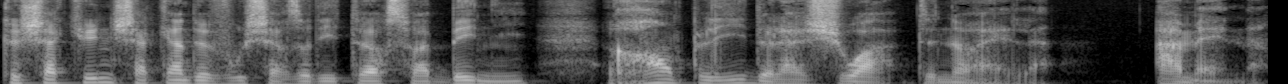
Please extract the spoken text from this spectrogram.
Que chacune, chacun de vous, chers auditeurs, soit béni, rempli de la joie de Noël. Amen.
